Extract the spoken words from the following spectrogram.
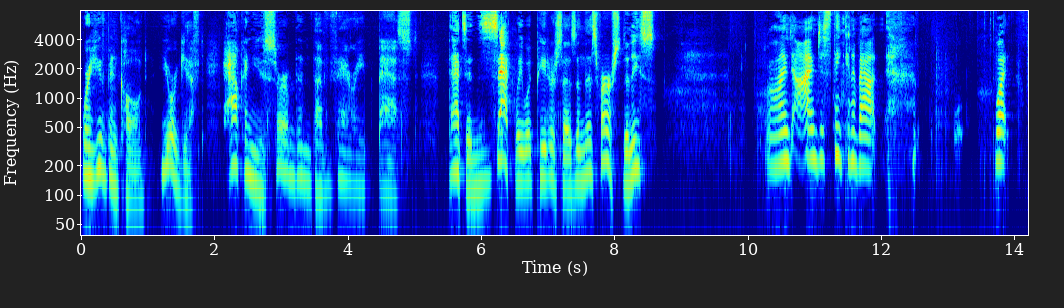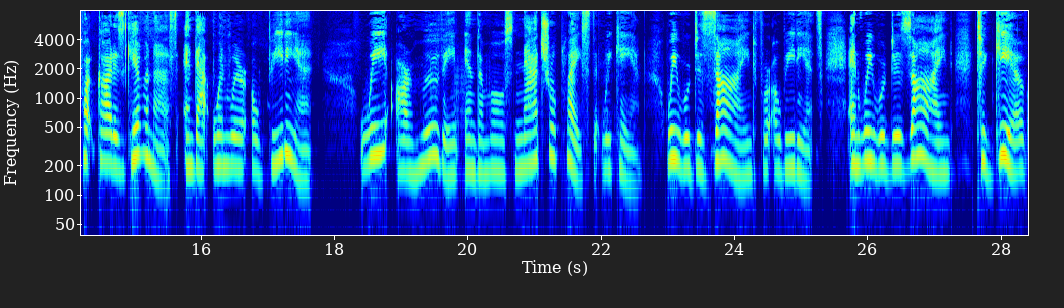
where you've been called your gift? How can you serve them the very best? That's exactly what Peter says in this verse. Denise? Well, I'm, I'm just thinking about what what God has given us, and that when we're obedient, we are moving in the most natural place that we can. We were designed for obedience, and we were designed to give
